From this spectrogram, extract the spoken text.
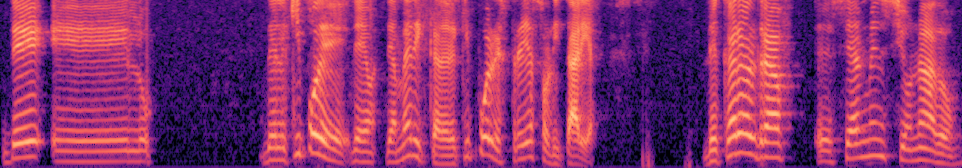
de eh, lo, del equipo de, América, del equipo de la estrella solitaria. De cara al draft, eh, se han mencionado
